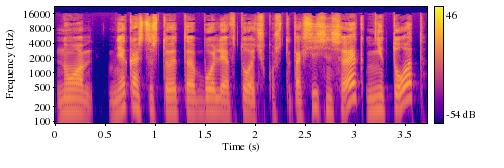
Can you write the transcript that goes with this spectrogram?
но мне кажется, что это более в точку, что токсичный человек не тот,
